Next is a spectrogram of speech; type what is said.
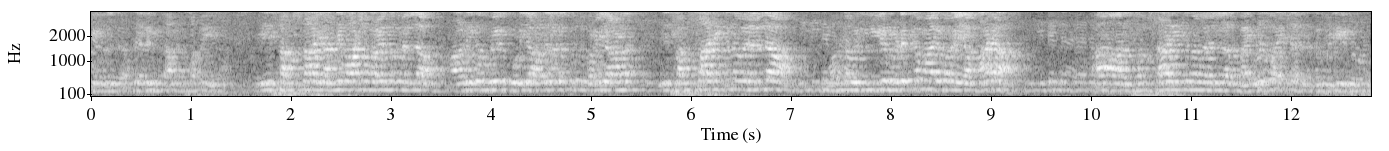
വാക്യങ്ങൾ കാണാൻ സമയം. ഈ സംസാരി അന്യഭാഷ പറയുന്നവരെല്ലാം ആളുകൾ മുറിയിൽ കൂടി ആളുകളെ കുറിച്ച് പറയാണ് ഈ സംസാരിക്കുന്നവരെല്ലാം വന്ന വലിയ മിടുക്കന്മാര് പറയാ. ആരാ? ആ സംസാരിക്കുന്നവരെല്ലാം ബൈബിൾ വായിച്ചാൽ നിങ്ങൾക്ക്.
